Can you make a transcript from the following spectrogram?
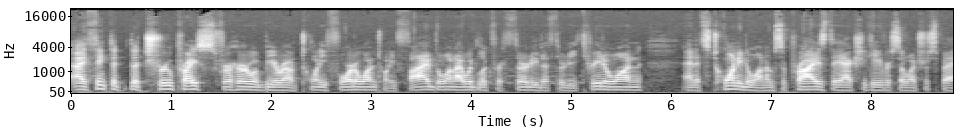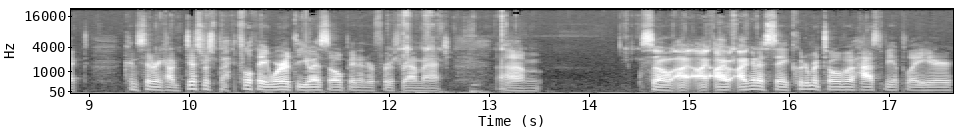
I think that the true price for her would be around 24 to 1, 25 to 1. I would look for 30 to 33 to 1, and it's 20 to 1. I'm surprised they actually gave her so much respect, considering how disrespectful they were at the U.S. Open in her first round match. Um, so I, I, I'm going to say Kudermetova has to be a play here,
